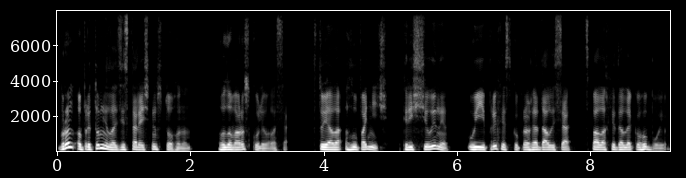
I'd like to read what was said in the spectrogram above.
Брон опритомніла зі старечним стогоном. Голова розколювалася. Стояла глупа ніч, крізь щілини у її прихистку проглядалися спалахи далекого бою.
